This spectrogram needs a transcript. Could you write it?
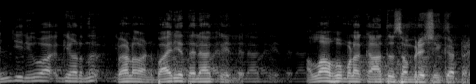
അഞ്ച് രൂപ ഒക്കെ കിടന്ന് വേളമാണ് ഭാര്യ തലാക്കില്ല അള്ളാഹു നമ്മളെ കാത്ത് സംരക്ഷിക്കട്ടെ.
